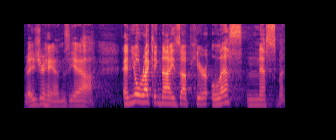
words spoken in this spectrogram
Raise your hands, yeah. And you'll recognize up here Les Nessman.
